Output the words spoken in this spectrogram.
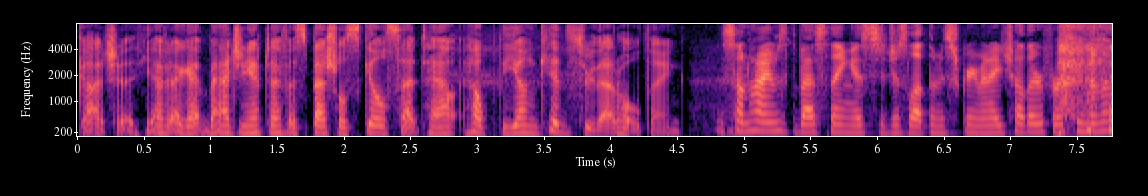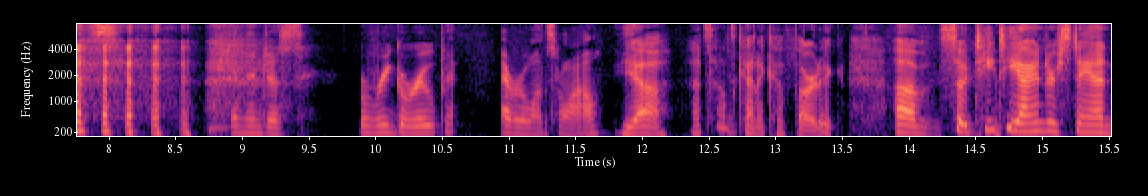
gotcha. Have, I imagine you have to have a special skill set to help the young kids through that whole thing. Sometimes the best thing is to just let them scream at each other for a few minutes and then just regroup every once in a while. Yeah, that sounds kind of cathartic. Um, so, TT, I understand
